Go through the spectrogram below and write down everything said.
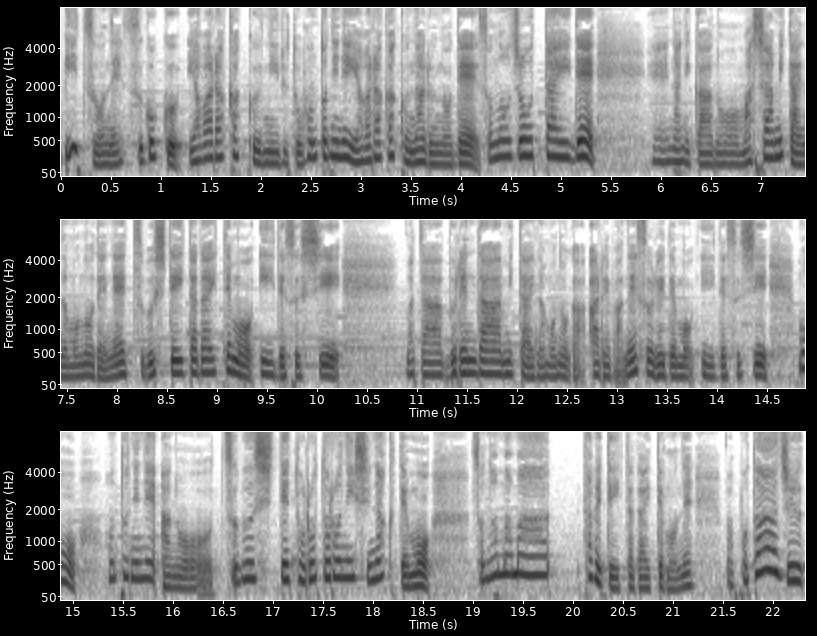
ビーツをねすごく柔らかく煮ると本当にね柔らかくなるのでその状態で、えー、何かあのマッシャーみたいなものでね潰していただいてもいいですしまたブレンダーみたいなものがあればねそれでもいいですしもう本当にねあの潰してトロトロにしなくてもそのまま食べていただいてもね、まあ、ポタージュ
